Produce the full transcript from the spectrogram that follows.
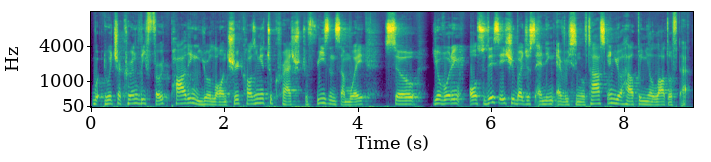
which are currently third partying your launcher, causing it to crash or to freeze in some way. So you're avoiding also this issue by just ending every single task and you're helping a lot of that.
